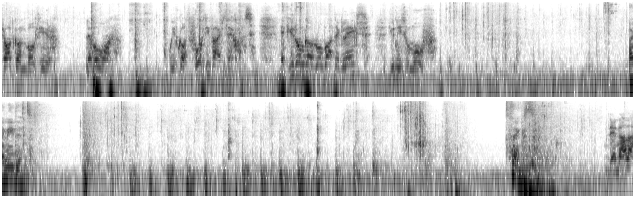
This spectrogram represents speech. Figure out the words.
Shotgun bolt here. Level one. We've got 45 seconds. If you don't got robotic legs, you need to move. I need it. Thanks. De nada.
